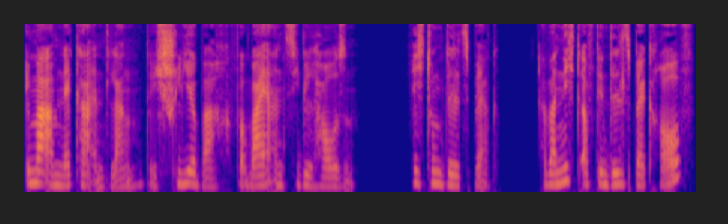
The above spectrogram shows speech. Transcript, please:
immer am Neckar entlang, durch Schlierbach, vorbei an Ziegelhausen, Richtung Dilsberg. Aber nicht auf den Dilsberg rauf,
